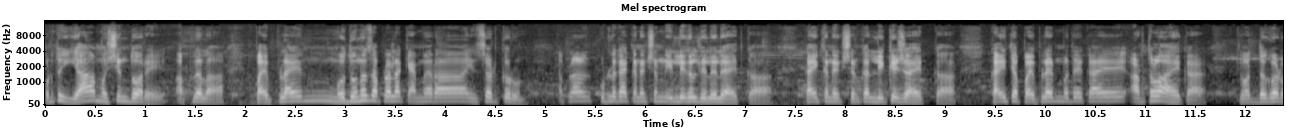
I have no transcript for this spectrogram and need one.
परंतु या मशीनद्वारे आपल्याला पाईपलाईनमधूनच आपल्याला कॅमेरा इन्सर्ट करून आपल्याला कुठलं काय कनेक्शन इलिगल दिलेले आहेत का? काही कनेक्शन का लिकेज आहेत का? काही त्या पाईपलाईनमध्ये काय अडथळा आहे का? किंवा दगड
